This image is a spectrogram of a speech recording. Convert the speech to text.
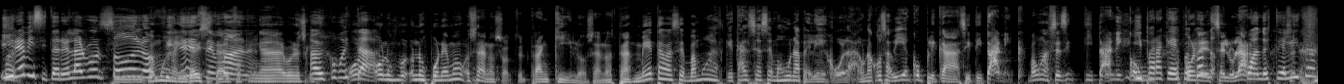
Ir a visitar el árbol Sí, todos los vamos a fines ir a de visitar el semana. fucking árbol. no sé qué. A ver cómo está. O, nos, nos ponemos, o sea, nosotros, tranquilos. O sea, nuestras metas va a ser, vamos a, ¿qué tal si hacemos una película? Una cosa bien complicada, así Titanic. Vamos a hacer así Titanic con, y para que después con cuando, el celular. cuando esté lista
